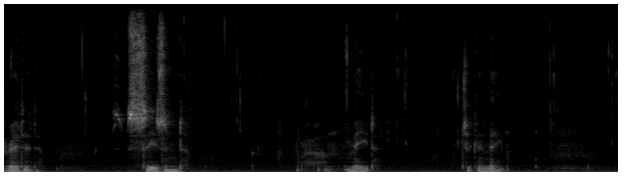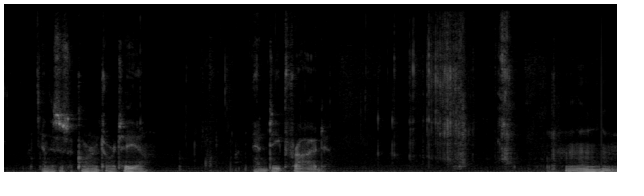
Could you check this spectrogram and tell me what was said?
Shredded, seasoned um, meat, chicken meat. And this is a corn tortilla and deep fried. Mmm.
